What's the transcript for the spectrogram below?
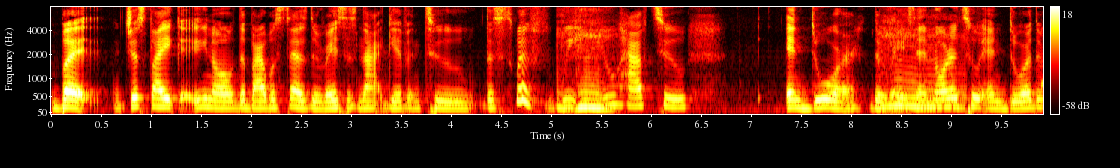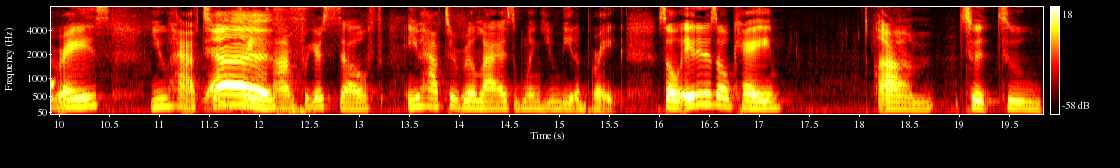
but just like you know, the Bible says, the race is not given to the swift. We you have to endure the race, and in order to endure the race, you have to Yes. take time for yourself. You have to realize when you need a break. So it is okay um, to to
